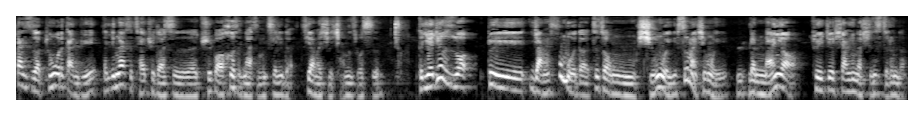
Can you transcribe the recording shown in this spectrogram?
但是凭我的感觉，他应该是采取的是取保候审啊什么之类的这样的一些强制措施。也就是说，对养父母的这种行为、收买行为，仍然要追究相应的刑事责任的。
